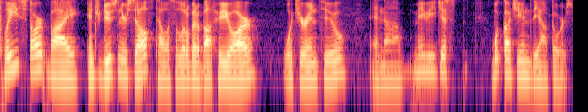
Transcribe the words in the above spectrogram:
please start by introducing yourself. Tell us a little bit about who you are, what you're into, and uh, maybe just what got you into the outdoors.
